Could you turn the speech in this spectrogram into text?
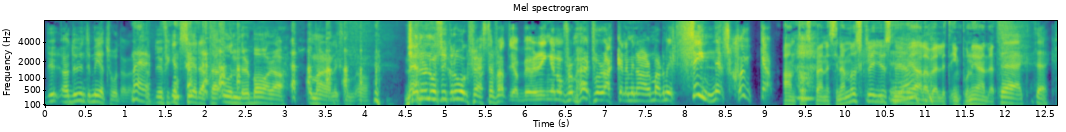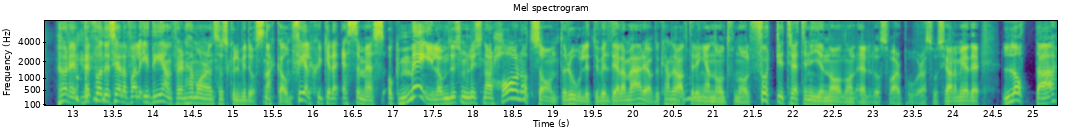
du, ja, du är inte med i tråden, Nej. du fick inte se detta underbara, de här liksom, ja. Känner du någon psykolog förresten? För att jag behöver ringa någon för de här två rackarna i mina armar, de är helt sinnessjuka. Anton spänner sina muskler just nu, vi är alla väldigt imponerade. Tack, tack. Hörrni, det föddes i alla fall idén för den här morgonen så skulle vi då snacka om felskickade sms och mail. Om du som lyssnar har något sånt roligt du vill dela med dig av, då kan du alltid ringa 020 40 39 00 eller då svara på våra sociala medier. Lotta,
